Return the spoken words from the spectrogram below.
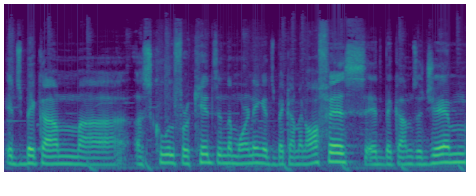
it's become uh, a school for kids in the morning, it's become an office, it becomes a gym.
